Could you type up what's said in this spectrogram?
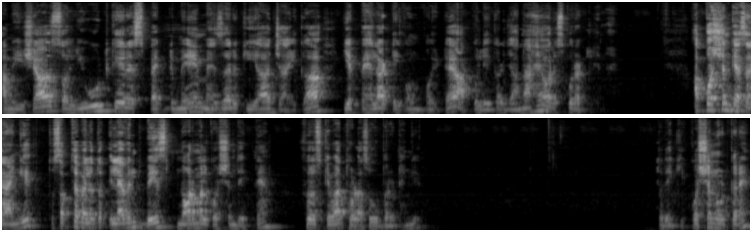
हमेशा सॉल्यूट के रेस्पेक्ट में मेजर किया जाएगा। ये पहला टेक होम पॉइंट है, आपको लेकर जाना है और इसको रट लेना। अब क्वेश्चन कैसे आएँगे? तो सबसे पहले तो इलेवेंथ बेस्ड नॉर्मल क्वेश्चन देखते हैं, फिर उसके बाद थोड़ा सा ऊपर उठेंगे। तो देखिए क्वेश्चन नोट करें।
